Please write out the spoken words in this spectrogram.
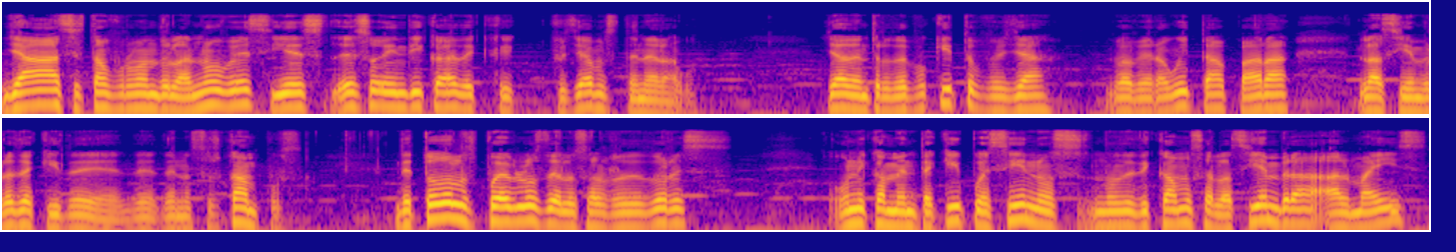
ya se están formando las nubes y es, eso indica de que pues ya vamos a tener agua. Ya dentro de poquito pues ya va a haber agüita para las siembras de aquí de, de nuestros campos. De todos los pueblos de los alrededores, únicamente aquí pues sí nos, nos dedicamos a la siembra, al maíz,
